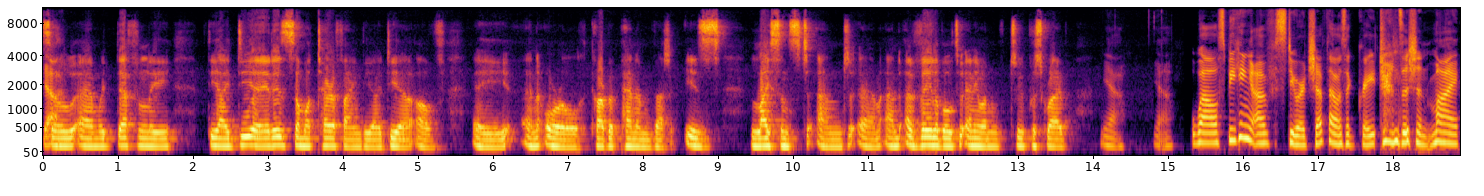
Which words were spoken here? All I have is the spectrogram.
Yeah. So um, we definitely, the idea, it is somewhat terrifying, the idea of a an oral carbapenem that is licensed and um, and available to anyone to prescribe. Yeah. Yeah. Well, speaking of stewardship, that was a great transition. My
